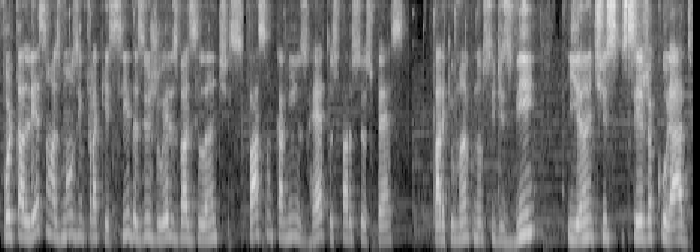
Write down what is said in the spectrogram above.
fortaleçam as mãos enfraquecidas e os joelhos vacilantes, façam caminhos retos para os seus pés, para que o manco não se desvie e antes seja curado.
